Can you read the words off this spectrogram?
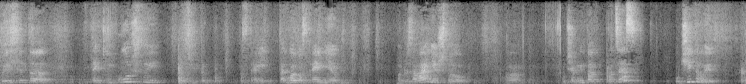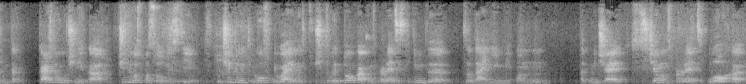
То есть это такие курсы, и так- построи- такое построение образования, что э, учебный процесс учитывает, скажем так, каждого ученика, учитывает его способности, учитывает его успеваемость, учитывает то, как он справляется с какими-то заданиями. Он отмечает, с чем он справляется плохо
